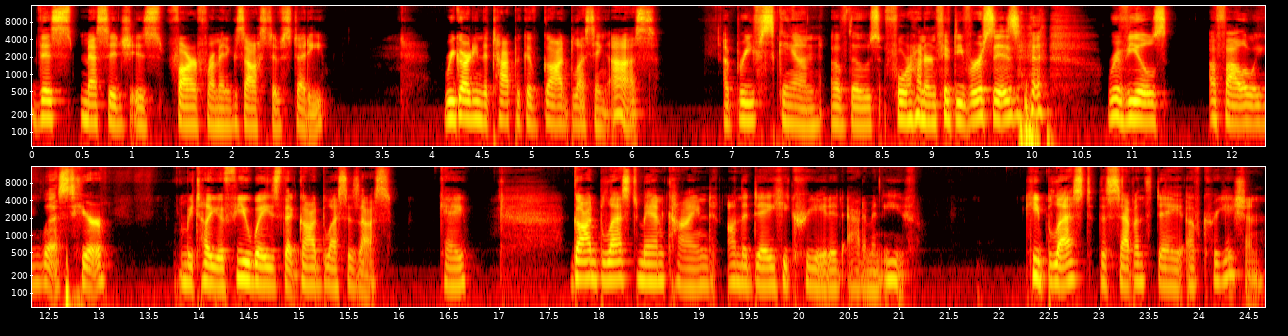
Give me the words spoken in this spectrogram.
this message is far from an exhaustive study. Regarding the topic of God blessing us, a brief scan of those 450 verses reveals a following list here. Let me tell you a few ways that God blesses us. Okay. God blessed mankind on the day he created Adam and Eve. He blessed the seventh day of creation.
